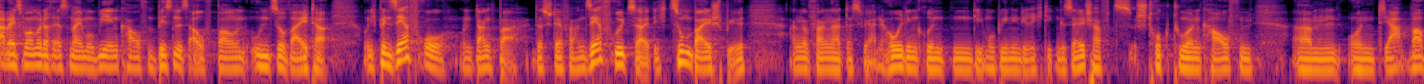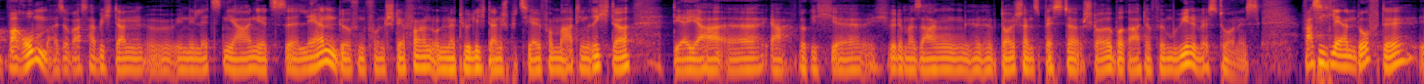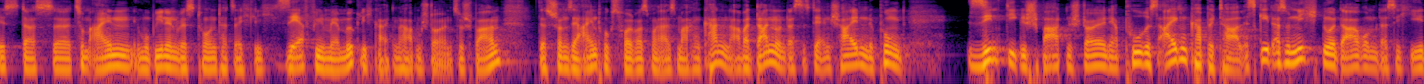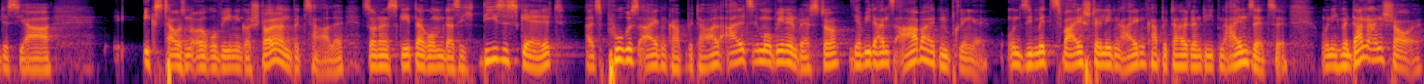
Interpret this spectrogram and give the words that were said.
Aber jetzt wollen wir doch erstmal Immobilien kaufen, Business aufbauen und so weiter. Und ich bin sehr froh und dankbar, dass Stefan sehr frühzeitig zum Beispiel angefangen hat, dass wir eine Holding gründen, die Immobilien in die richtigen Gesellschaftsstrukturen kaufen. Ähm, und ja, wa warum? Also was habe ich dann äh, in den letzten Jahren jetzt äh, lernen dürfen von Stefan und natürlich dann speziell von Martin Richter, der ja, äh, ja wirklich, äh, ich würde mal sagen, äh, Deutschlands bester Steuerberater für Immobilieninvestoren ist. Was ich lernen durfte, ist, dass äh, zum einen Immobilieninvestoren tatsächlich sehr viel mehr Möglichkeiten haben, Steuern zu sparen. Das ist schon sehr eindrucksvoll, was man alles machen kann. Aber dann, und das ist der entscheidende Punkt, sind die gesparten Steuern ja pures Eigenkapital. Es geht also nicht nur darum, dass ich jedes Jahr x tausend Euro weniger Steuern bezahle, sondern es geht darum, dass ich dieses Geld als pures Eigenkapital, als Immobilieninvestor ja wieder ans Arbeiten bringe und sie mit zweistelligen Eigenkapitalrenditen einsetze. Und ich mir dann anschaue,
